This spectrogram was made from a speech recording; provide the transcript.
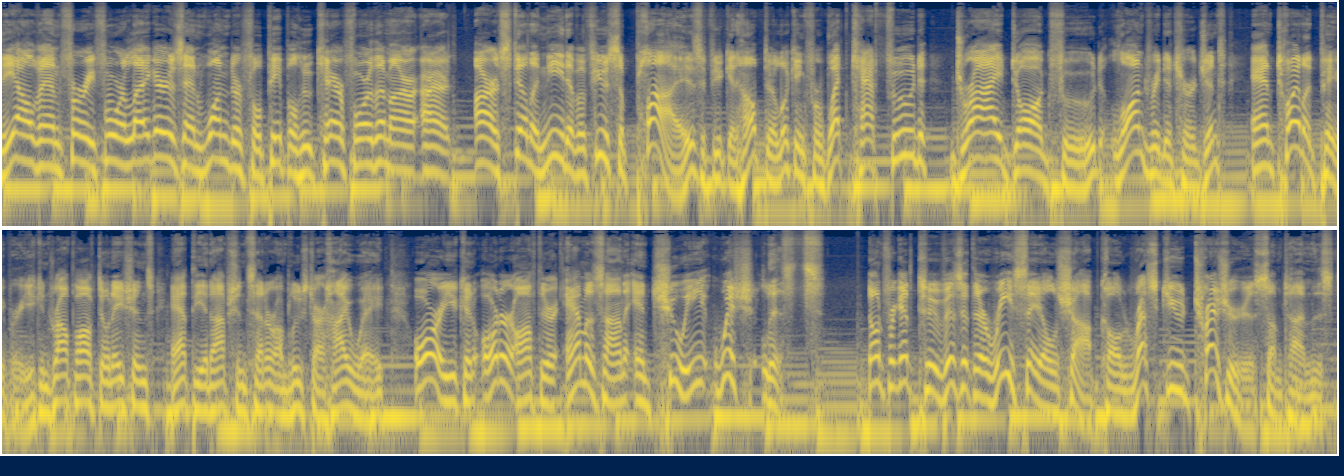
The Alvan furry four-leggers and wonderful people who care for them are, are, are still in need of a few supplies. If you can help, they're looking for wet cat food, dry dog food, laundry detergent, and toilet paper. You can drop off donations at the Adoption Center on Blue Star Highway, or you can order off their Amazon and Chewy wish lists. Don't forget to visit their resale shop called Rescued Treasures sometime this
